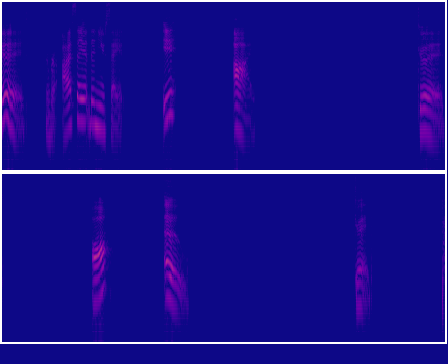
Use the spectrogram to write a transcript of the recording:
Good. Remember, I say it, then you say it. I. I. Good. Ah. O. Good. P.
